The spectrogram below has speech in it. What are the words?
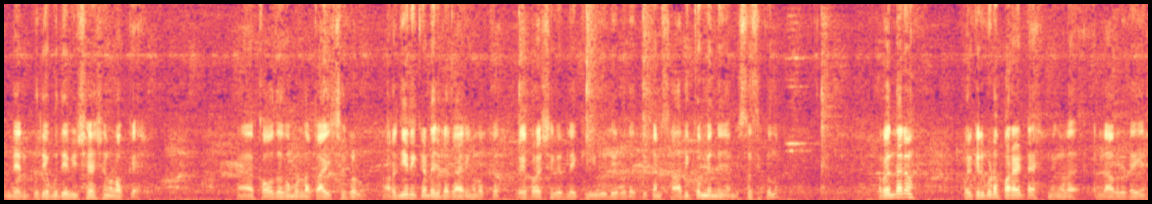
എന്തെങ്കിലും പുതിയ പുതിയ വിശേഷങ്ങളൊക്കെ കൗതുകമുള്ള കാഴ്ചകളും അറിഞ്ഞിരിക്കേണ്ട ചില കാര്യങ്ങളൊക്കെ പ്രിയ പ്രേക്ഷകരിലേക്ക് ഈ വീഡിയോയിലൂടെ എത്തിക്കാൻ സാധിക്കുമെന്ന് ഞാൻ വിശ്വസിക്കുന്നു. അപ്പോൾ എന്തായാലും ഒരിക്കൽ കൂടെ പറയട്ടെ നിങ്ങൾ എല്ലാവരുടെയും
